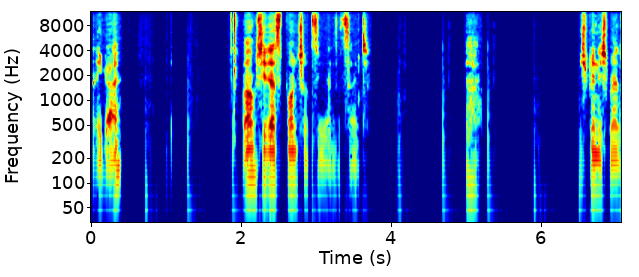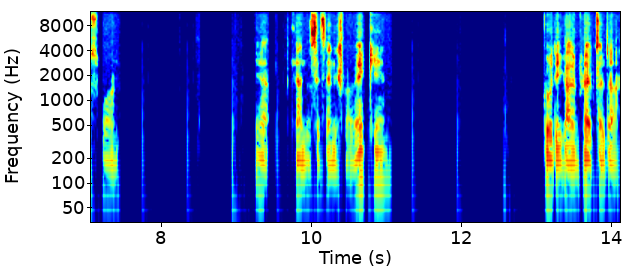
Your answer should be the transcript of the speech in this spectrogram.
Egal. Warum steht da Spawnschutz die ganze Zeit? Ah. Ich bin nicht mehr im Spawn. Ja, kann das jetzt endlich mal weggehen. Gut, egal, bleibt halt da.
